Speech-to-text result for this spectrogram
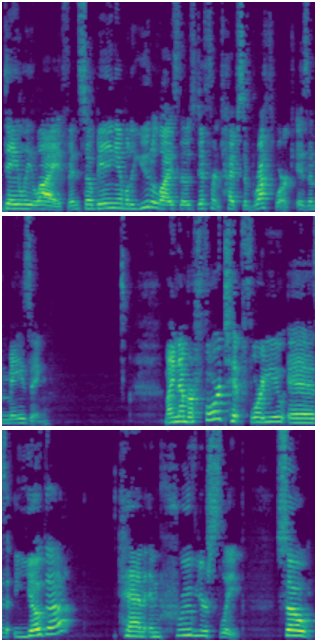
daily life. And so being able to utilize those different types of breath work is amazing. My number four tip for you is yoga can improve your sleep. So,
